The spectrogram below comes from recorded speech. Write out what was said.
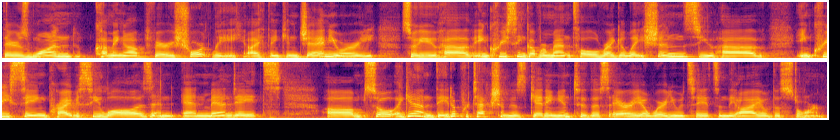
There's one coming up very shortly, I think in January. So you have increasing governmental regulations, you have increasing privacy laws and, and mandates. Um, so again, data protection is getting into this area where you would say it's in the eye of the storm.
